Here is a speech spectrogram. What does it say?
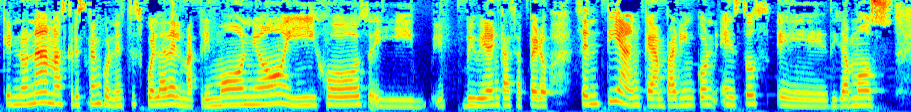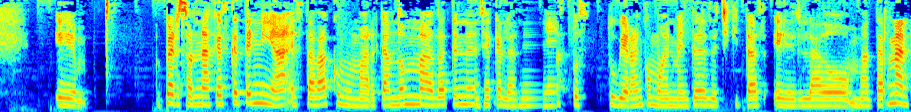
que no nada más crezcan con esta escuela del matrimonio, hijos y, vivir en casa, pero sentían que Amparín con estos, eh, digamos, eh, personajes que tenía estaba como marcando más la tendencia que las niñas pues tuvieran como en mente desde chiquitas el lado maternal,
